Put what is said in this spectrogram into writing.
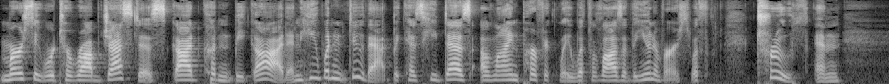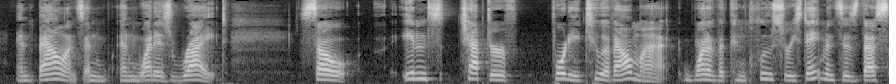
mercy were to rob justice, God couldn't be God. And he wouldn't do that because he does align perfectly with the laws of the universe, with truth and and balance and, and what is right. So in chapter 42 of Alma, one of the conclusory statements is thus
